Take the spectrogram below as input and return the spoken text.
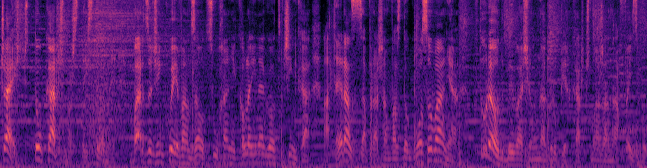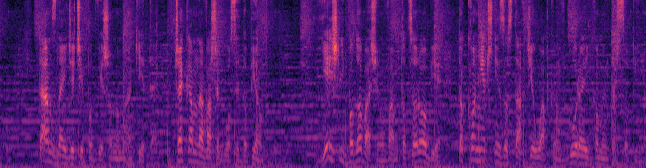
Cześć, tu Karczmasz z tej strony. Bardzo dziękuję Wam za odsłuchanie kolejnego odcinka, a teraz zapraszam Was do głosowania, które odbywa się na grupie Karczmarza na Facebooku. Tam znajdziecie podwieszoną ankietę. Czekam na Wasze głosy do piątku. Jeśli podoba się Wam to, co robię, to koniecznie zostawcie łapkę w górę i komentarz z opinią.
